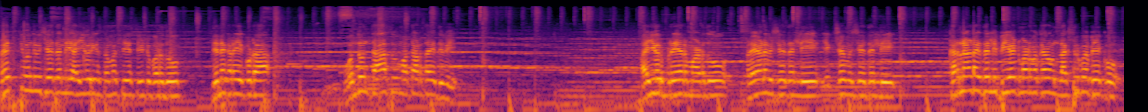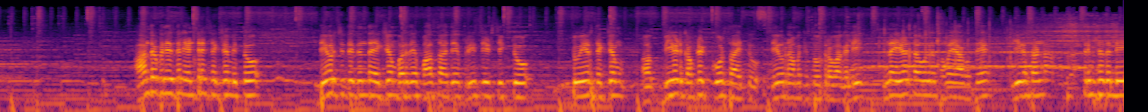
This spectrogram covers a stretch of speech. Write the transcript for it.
ಪ್ರತಿಯೊಂದು ವಿಷಯದಲ್ಲಿ ಅಯ್ಯೋರಿಗೆ ಸಮಸ್ಯೆ ಸೀಟು ಬರೆದು ದಿನಕರೈ ಕೂಡ ಒಂದೊಂದು ತಾಸು ಮಾತಾಡ್ತಾ ಇದ್ದೀವಿ. ಅಯ್ಯೋರು ಪ್ರೇಯರ್ ಮಾಡೋದು ಪ್ರಯಾಣ ವಿಷಯದಲ್ಲಿ ಎಕ್ಸಾಮ್ ವಿಷಯದಲ್ಲಿ ಕರ್ನಾಟಕದಲ್ಲಿ ಬಿ ಎಡ್ ಮಾಡ್ಬೇಕಾದ್ರೆ ಒಂದು ಲಕ್ಷ ರೂಪಾಯಿ ಬೇಕು. ಆಂಧ್ರ ಪ್ರದೇಶದಲ್ಲಿ ಎಂಟ್ರೆನ್ಸ್ ಎಕ್ಸಾಮ್ ಇತ್ತು. ದೇವ್ರ ಚಿತ್ರದಿಂದ ಎಕ್ಸಾಮ್ ಬರದೆ ಪಾಸ್ ಆದೆ ಫ್ರೀ ಸೀಟ್ ಸಿಕ್ತು. Two years exam B Ed complete course ಆಯಿತು. ದೇವ್ರ ನಾಮಕ್ಕೆ ಸ್ತೋತ್ರವಾಗಲಿ. ಇನ್ನ ಹೇಳ್ತಾ ಹೋದ್ರೆ ಸಮಯ ಆಗುತ್ತೆ. ಈಗ ಸಣ್ಣ ಹತ್ತು ನಿಮಿಷದಲ್ಲಿ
